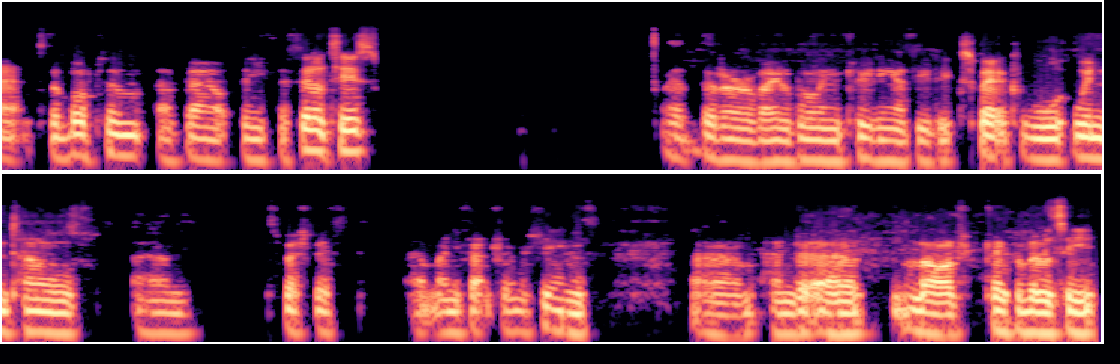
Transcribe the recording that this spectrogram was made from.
at the bottom about the facilities uh, that are available, including as you'd expect, wind tunnels, um, specialist manufacturing machines um, and uh, large capability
